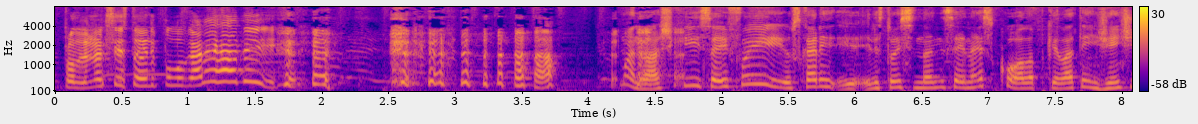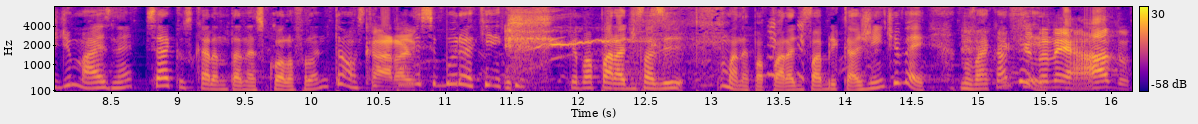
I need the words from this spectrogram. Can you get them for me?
O problema é que vocês estão indo pro lugar errado aí. Mano, eu acho que isso aí foi. Os caras. Eles estão ensinando isso aí na escola, porque lá tem gente demais, né? Será que os caras não tá na escola falando, então, você tem que Caralho. pôr esse buraquinho aqui. Que é pra parar de fazer. Mano, é pra parar de fabricar gente, velho. Não vai caber. Ensinando errado.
